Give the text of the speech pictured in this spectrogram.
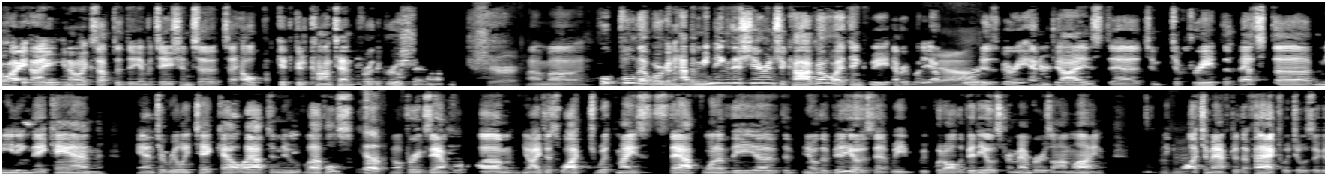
so I, I, you know, accepted the invitation to to help get good content for the group. And um, sure, I'm uh, hopeful that we're going to have a meeting this year in Chicago. I think we everybody yeah. on board is very energized uh, to to create the best uh, meeting they can. And to really take CalLab to new levels. Yep. You know, for example, um, you know, I just watched with my staff one of the, uh, the, you know, the videos that we we put all the videos for members online mm-hmm. watch them after the fact, which was a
